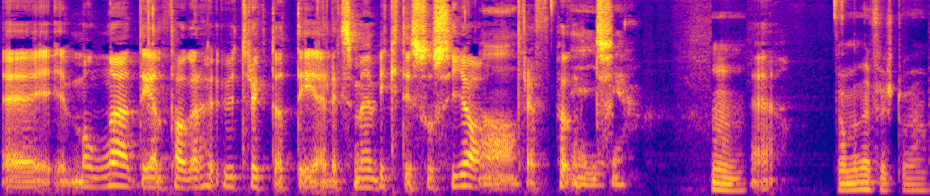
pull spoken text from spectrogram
eh, många deltagare har uttryckt att det är liksom en viktig social ja, träffpunkt. Det det. Mm. Ja, men det förstår jag.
